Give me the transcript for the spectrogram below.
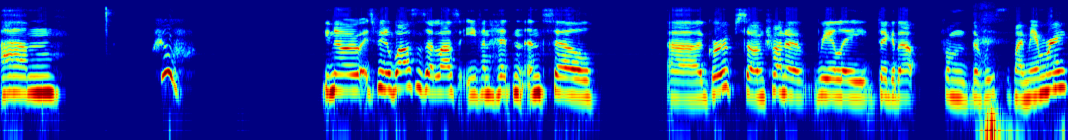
Um. Whew. You know, it's been a while since I last even hit an incel uh, group, so I'm trying to really dig it up from the rest of my memory.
